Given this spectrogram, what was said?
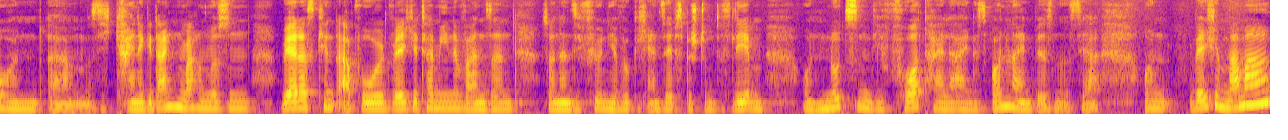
und ähm, sich keine Gedanken machen müssen, wer das Kind abholt, welche Termine wann sind, sondern sie führen hier wirklich ein selbstbestimmtes Leben und nutzen die Vorteile eines Online-Business, ja. Und welche Mama,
